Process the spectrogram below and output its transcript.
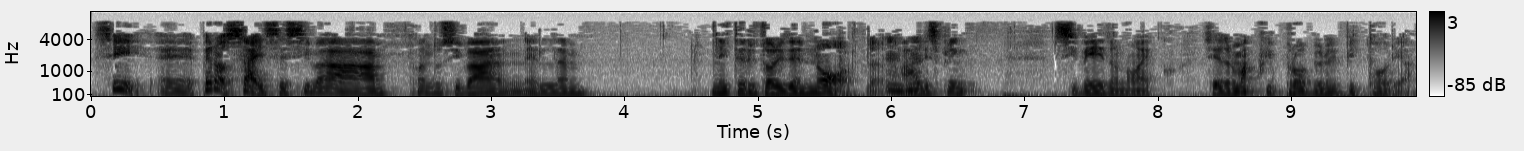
Sì, eh, però sai, se si va, quando si va nel- nei territori del nord, Mhm. a Alice Spring, si vedono, ecco, si vedono, ma qui proprio nel Vittoria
